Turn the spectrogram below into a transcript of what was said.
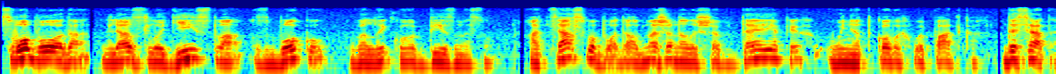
Свобода для злодійства з боку великого бізнесу. А ця свобода обмежена лише в деяких виняткових випадках. Десяте.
